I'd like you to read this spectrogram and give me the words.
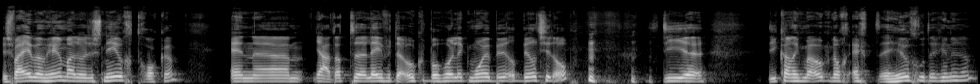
Dus wij hebben hem helemaal door de sneeuw getrokken. En ehm, ja, dat eh, leverde ook een behoorlijk mooi beeld, beeldje op. die, eh, die kan ik me ook nog echt eh, heel goed herinneren.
